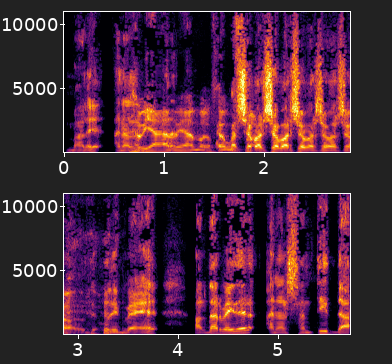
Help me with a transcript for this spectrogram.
vale? en el, Aviam, aviam, agafeu per això, per això, per això, per això, per això, ho dic bé, eh? El Darth Vader en el sentit de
